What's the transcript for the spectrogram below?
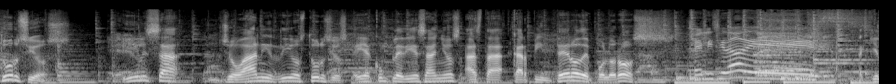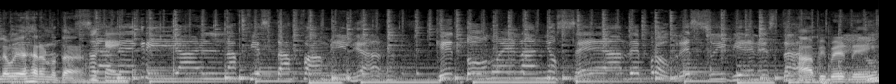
Turcios. Ilsa Joani Ríos Turcios. Ella cumple 10 años hasta carpintero de Polorós. ¡Felicidades! Aquí la voy a dejar anotada. Ok. Alegría en la fiesta familiar. Que todo el año sea de progreso y bienestar. Happy birthday.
